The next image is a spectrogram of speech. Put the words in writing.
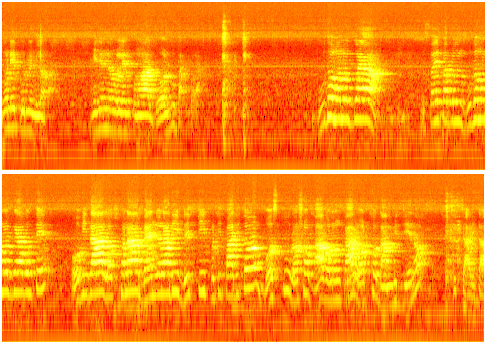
গণের পূর্বে মিলন। এই জন্য বললেন, তোমার বুধ মনোজ্ঞয়া বললেন বুধ মনোজ্ঞয়া অর্থ, গাম্ভীর্যেন, উচ্চারিতা,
